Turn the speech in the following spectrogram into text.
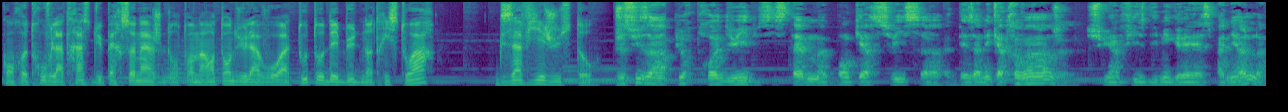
qu'on retrouve la trace du personnage dont on a entendu la voix tout au début de notre histoire, Xavier Justo. Je suis un pur produit du système bancaire suisse des années 80. Je, suis un fils d'immigrés espagnols.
